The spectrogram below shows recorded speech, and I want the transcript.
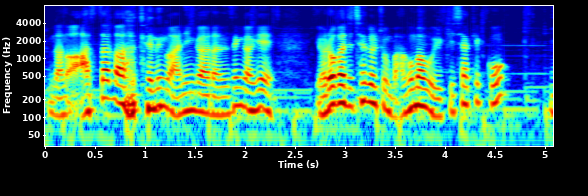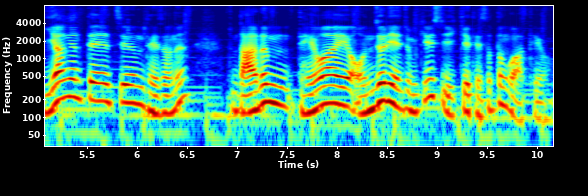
좀 나는 아싸가 되는 거 아닌가라는 생각에 여러 가지 책을 좀 마구마구 읽기 시작했고 2학년 때쯤 돼서는 좀 나름 대화의 언저리에 좀 낄 수 있게 됐었던 것 같아요.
